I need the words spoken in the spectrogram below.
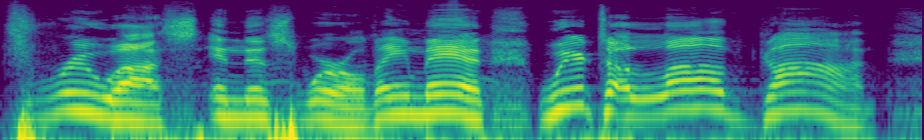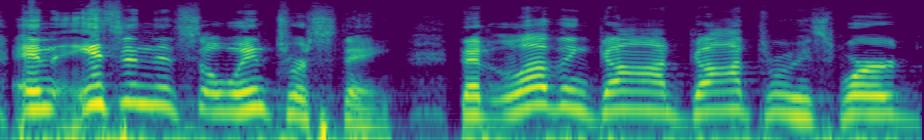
through us in this world. Amen. We're to love God. And isn't it so interesting that loving God, God through His Word,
